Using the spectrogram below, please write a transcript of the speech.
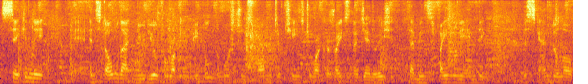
Secondly, eh, install that new deal for working people, the most transformative change to workers' rights in a generation. That means finally ending the scandal of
